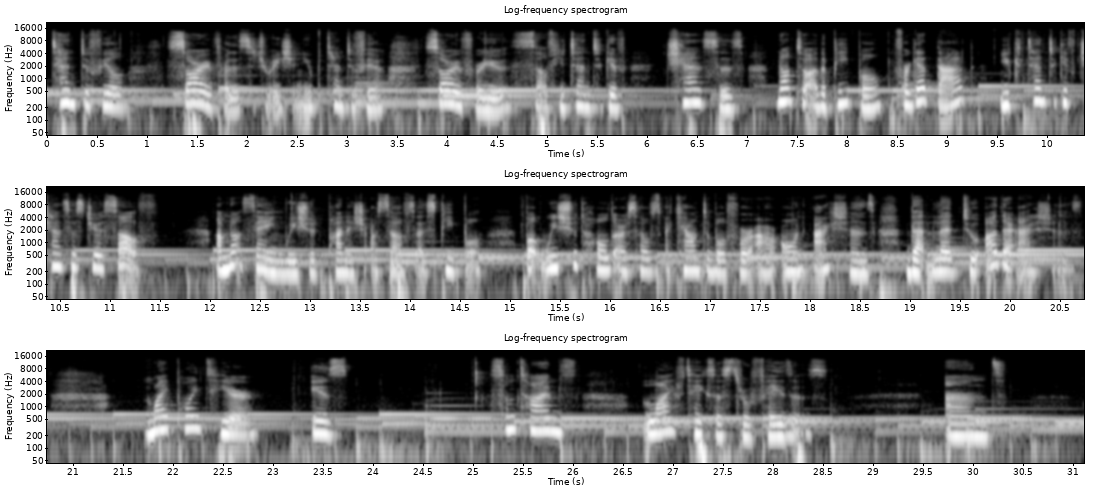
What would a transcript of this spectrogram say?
tend to feel sorry for the situation. You tend to feel sorry for yourself. You tend to give chances not to other people. Forget that. You tend to give chances to yourself. I'm not saying we should punish ourselves as people, but we should hold ourselves accountable for our own actions that led to other actions. My point here is sometimes life takes us through phases. And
